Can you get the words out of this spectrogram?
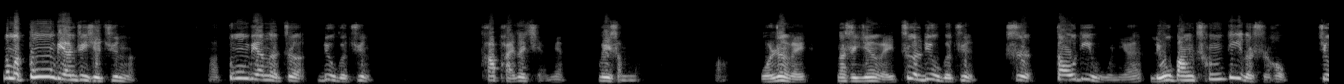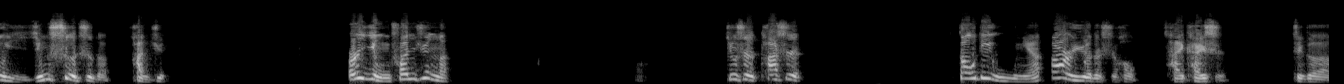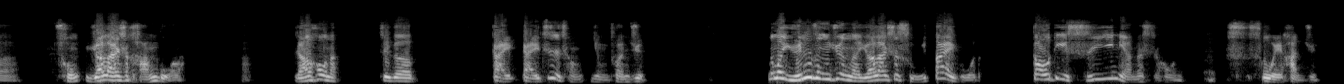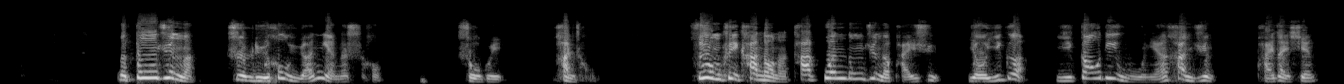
那么东边这些郡呢，啊，东边的这六个郡。它排在前面，为什么呢？啊，我认为那是因为这六个郡是高帝五年刘邦称帝的时候就已经设置的汉郡，而颍川郡呢，就是它是高帝五年二月的时候才开始，这个从原来是韩国了，啊，然后呢，这个改改制成颍川郡。那么云中郡呢，原来是属于代国的，高帝十一年的时候呢，收为汉郡。那东郡呢，是吕后元年的时候收归汉朝。所以我们可以看到呢，它关东郡的排序有一个以高帝五年汉郡排在先，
